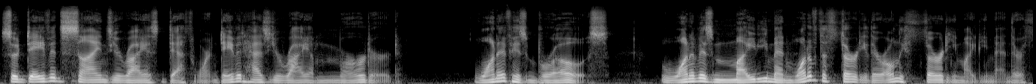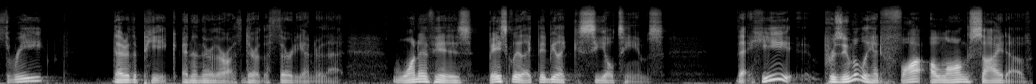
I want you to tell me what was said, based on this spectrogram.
So David signs Uriah's death warrant. David has Uriah murdered. One of his bros, one of his mighty men, one of the 30, there are only 30 mighty men. There are three that are the peak, and then there are, there are the 30 under that. One of his, basically, like they'd be like SEAL teams that he presumably had fought alongside of,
